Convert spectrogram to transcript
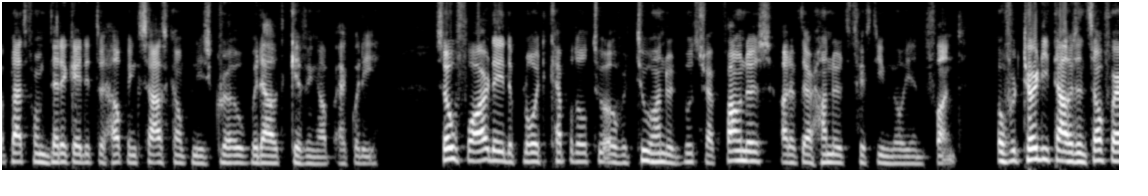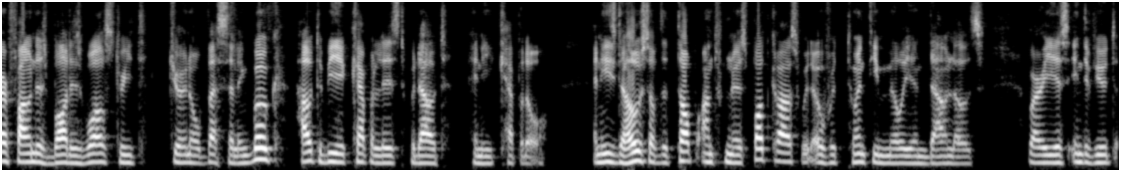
a platform dedicated to helping SaaS companies grow without giving up equity. So far, they deployed capital to over 200 bootstrap founders out of their 150 million fund. Over 30,000 software founders bought his Wall Street Journal best-selling book, How to Be a Capitalist Without Any Capital. And he's the host of the Top Entrepreneurs podcast with over 20 million downloads, where he has interviewed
